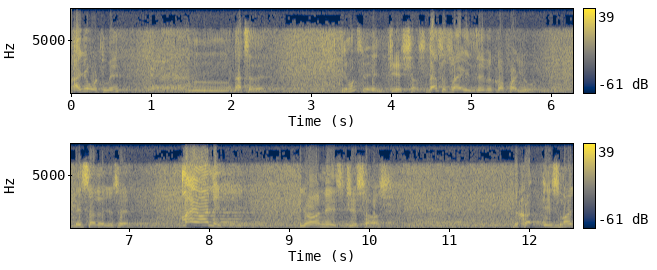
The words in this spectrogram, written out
Are you with me? Mm, that is it. You must be in Jesus. That is why it's difficult for you. Instead of you say, My honey. Your honey is Jesus. Because it's not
